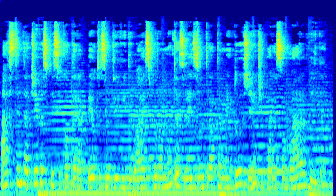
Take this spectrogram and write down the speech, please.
As tentativas psicoterapeutas individuais foram muitas vezes um tratamento urgente para salvar a vida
